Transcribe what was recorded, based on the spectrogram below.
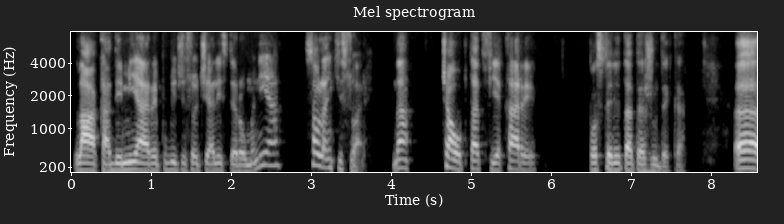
la Academia Republicii Socialiste România sau la închisoare. Da? Ce a optat fiecare, posteritatea judecă. Uh,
